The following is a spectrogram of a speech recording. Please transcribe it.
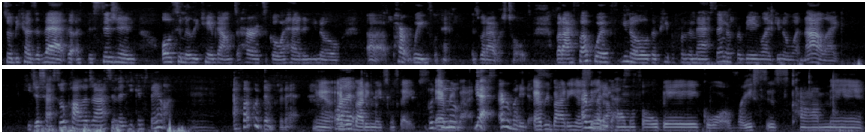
So because of that, the decision ultimately came down to her to go ahead and you know uh, part ways with him. Is what I was told. But I fuck with you know the people from the Masked Singer for being like you know what nah like he just has to apologize and then he can stay on. Mm. I fuck with them for that. Yeah, But- everybody makes mistakes. But you everybody. know, yes, everybody does. Everybody has Everybody said a does. homophobic or racist comment.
